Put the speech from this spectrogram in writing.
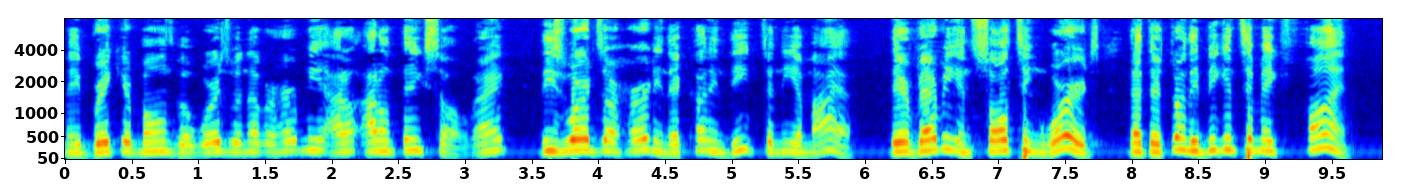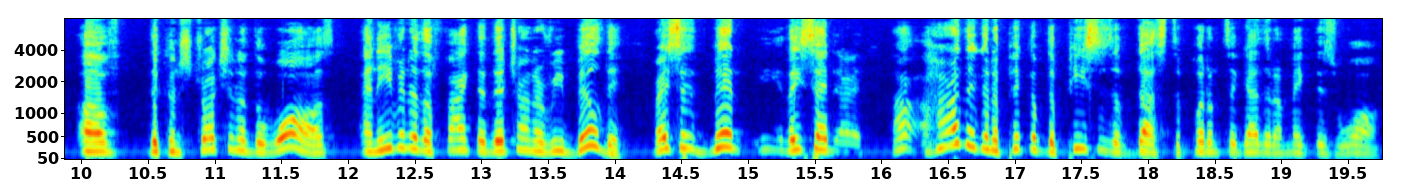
may break your bones, but words will never hurt me. I don't, I don't think so, right? These words are hurting. They're cutting deep to Nehemiah. They're very insulting words that they're throwing. They begin to make fun of the construction of the walls and even of the fact that they're trying to rebuild it. Right? So, man, they said, uh, how, are they going to pick up the pieces of dust to put them together to make this wall?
